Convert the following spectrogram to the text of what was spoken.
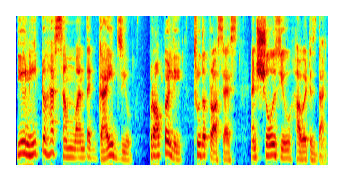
You need to have someone that guides you properly through the process and shows you how it is done.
